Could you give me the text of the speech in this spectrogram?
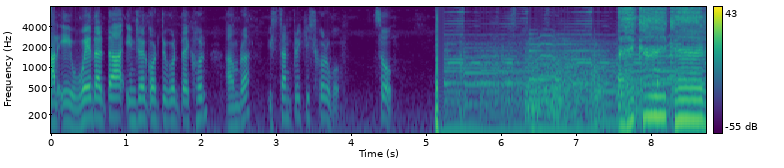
আর এই ওয়েদারটা এনজয় করতে করতে এখন আমরা স্টান প্র্যাকটিস করব। সো একা একা আর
